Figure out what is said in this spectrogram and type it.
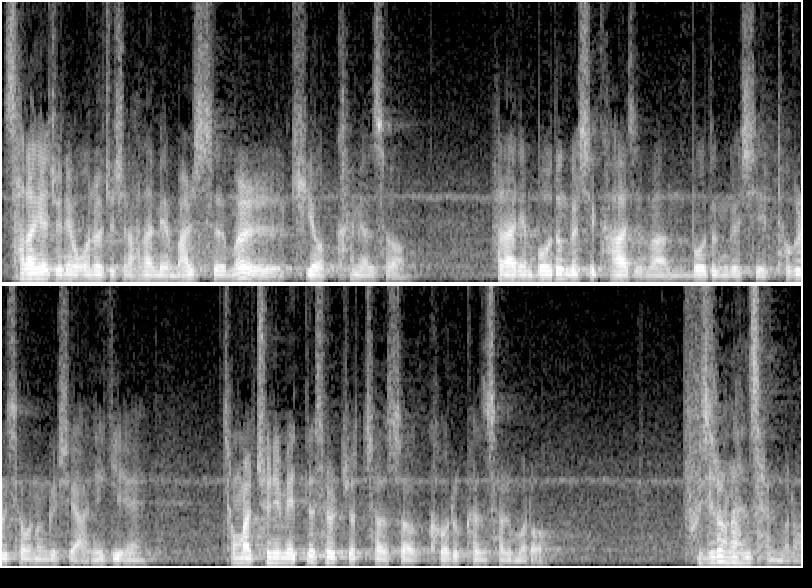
사랑해 주님 오늘 주신 하나님의 말씀을 기억하면서 하나님 모든 것이 가하지만 모든 것이 덕을 세우는 것이 아니기에 정말 주님의 뜻을 쫓아서 거룩한 삶으로 부지런한 삶으로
